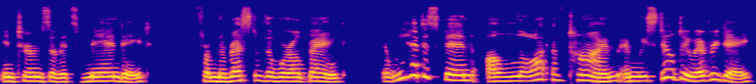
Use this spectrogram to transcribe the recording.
in terms of its mandate from the rest of the World Bank that we had to spend a lot of time, and we still do every day,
